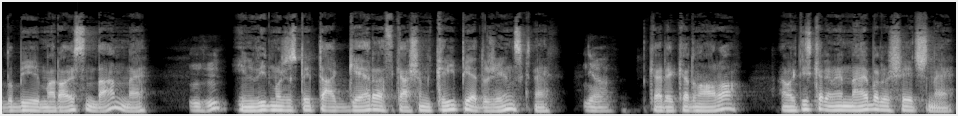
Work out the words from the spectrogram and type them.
dobi ima rojsten dan. Ne, Uh -huh. in vidimo že spet ta Gerard, kašen krip je do žensk. Ne, ja. kar je kar noro. Ampak tisto, kar je meni najbolj všeč, ne,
